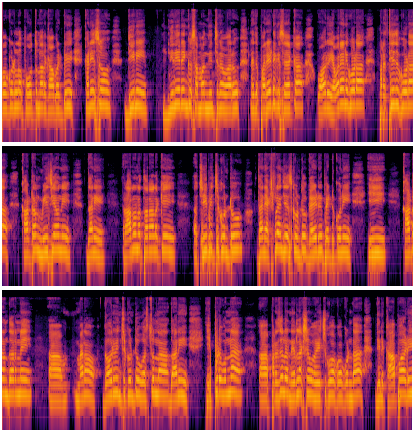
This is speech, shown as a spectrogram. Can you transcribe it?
పోకడలో పోతున్నారు కాబట్టి కనీసం దీని ఇంజనీరింగ్కు సంబంధించిన వారు లేదా పర్యాటక శాఖ వారు ఎవరైనా కూడా ప్రతిదీ కూడా కాటన్ మ్యూజియంని దాని రానున్న తరాలకి చూపించుకుంటూ దాన్ని ఎక్స్ప్లెయిన్ చేసుకుంటూ గైడ్ పెట్టుకొని ఈ కాటన్ ధరని మనం గౌరవించుకుంటూ వస్తున్న దాని ఇప్పుడు ఉన్న ప్రజలు నిర్లక్ష్యం వహించుకోకుండా దీన్ని కాపాడి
